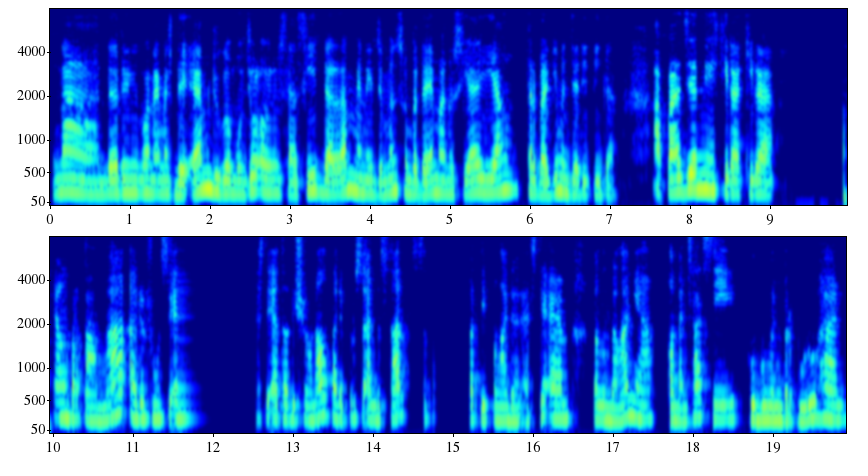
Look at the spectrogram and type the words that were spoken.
Nah, dari lingkungan MSDM juga muncul organisasi dalam manajemen sumber daya manusia yang terbagi menjadi tiga. Apa aja nih kira-kira? Yang pertama, ada fungsi SDA tradisional pada perusahaan besar seperti pengadaan SDM, pengembangannya, kompensasi, hubungan perburuhan,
